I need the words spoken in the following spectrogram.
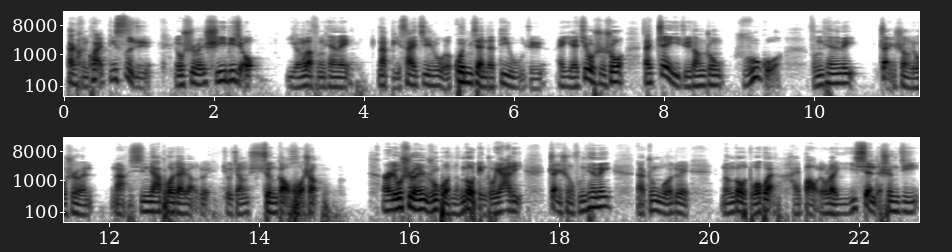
但是很快第四局，刘诗雯十一比九赢了冯天薇，那比赛进入了关键的第五局。哎，也就是说，在这一局当中，如果冯天薇战胜刘诗雯，那新加坡代表队就将宣告获胜；而刘诗雯如果能够顶住压力战胜冯天薇，那中国队。能够夺冠，还保留了一线的生机，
